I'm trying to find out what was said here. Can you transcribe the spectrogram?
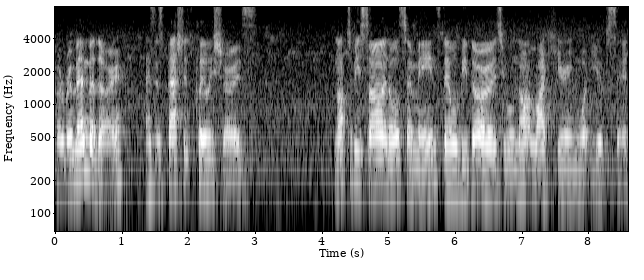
But remember, though, as this passage clearly shows, not to be silent also means there will be those who will not like hearing what you have said.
